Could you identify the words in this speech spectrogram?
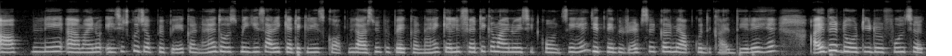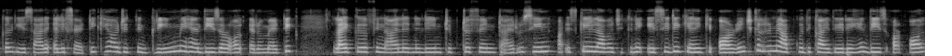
आपने अमाइनो एसिड को जब प्रिपेयर करना है तो उसमें ये सारे कैटेगरीज़ को आपने लास्ट में प्रिपेयर करना है कैलिफेटिक अमाइनो एसिड कौन से हैं, जितने भी रेड सर्कल में आपको दिखाई दे रहे हैं। आइदर डोटेड और फुल सर्कल ये सारे एलिफेटिक हैं और जितने ग्रीन में हैं these are all aromatic like phenylalanine tryptophan tyrosine और इसके अलावा जितने एसिडिक यानी कि ऑरेंज कलर में आपको दिखाई दे रहे हैं these are all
